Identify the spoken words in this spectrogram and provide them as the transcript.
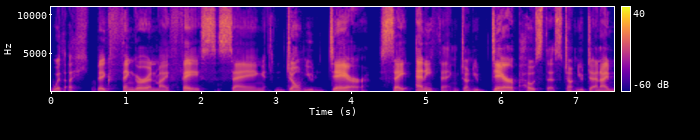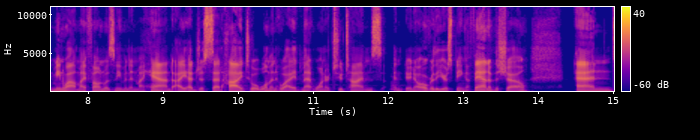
with a big finger in my face saying, "Don't you dare say anything! Don't you dare post this! Don't you?" And I, meanwhile, my phone wasn't even in my hand. I had just said hi to a woman who I had met one or two times, you know, over the years being a fan of the show, and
